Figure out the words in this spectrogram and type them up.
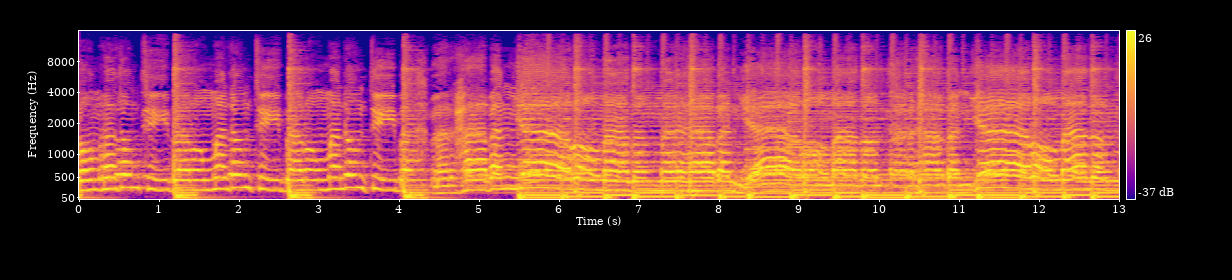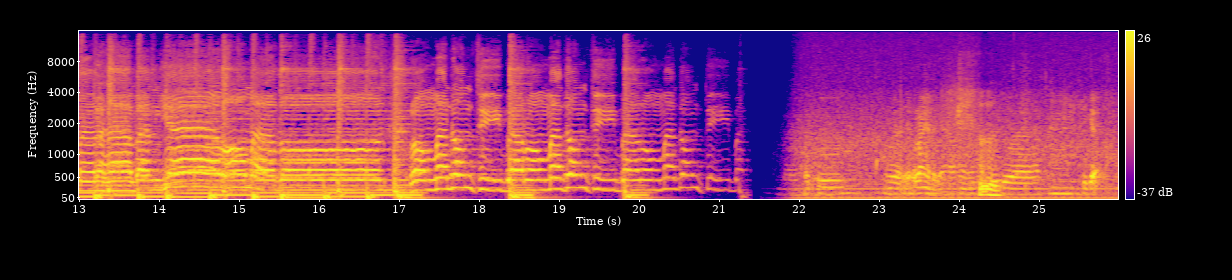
Ramadan tiba, Ramadan tiba, Ramadan tiba. Merhaban ya Ramadan, merhaban ya Ramadan. Merhaban ya Ramadan, merhaban ya Ramadan. Ramadan tiba, Ramadan tiba, Ramadan tiba. Satu, ulang ya, ya. dua, tiga.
